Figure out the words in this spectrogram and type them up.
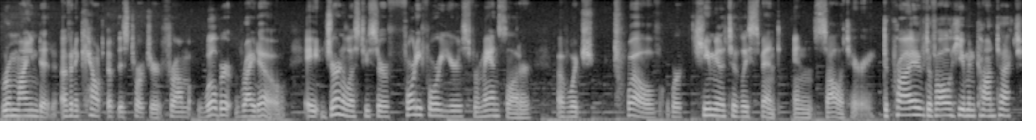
reminded of an account of this torture from Wilbert Rideau, a journalist who served 44 years for manslaughter, of which 12 were cumulatively spent in solitary. Deprived of all human contact,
